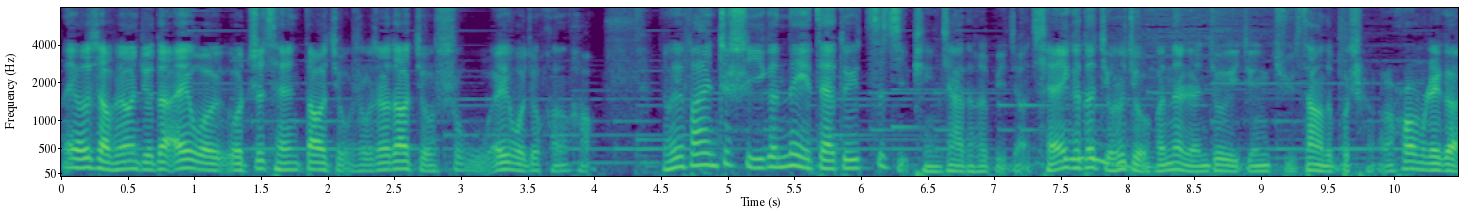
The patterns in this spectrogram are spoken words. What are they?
那有的小朋友觉得，哎，我我之前到九十，我这到九十五，哎，我就很好。你会发现这是一个内在对于自己评价的和比较。前一个得九十九分的人就已经沮丧的不成，而后面这个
